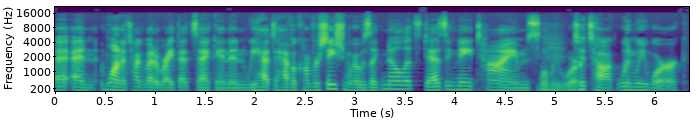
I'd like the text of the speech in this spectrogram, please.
and want to talk about it right that second and we had to have a conversation where it was like no let's designate times When we work. to talk when we work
